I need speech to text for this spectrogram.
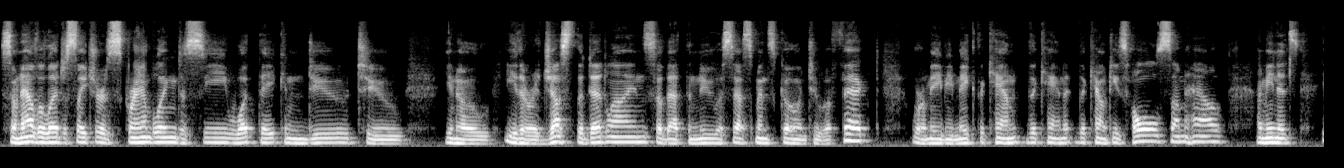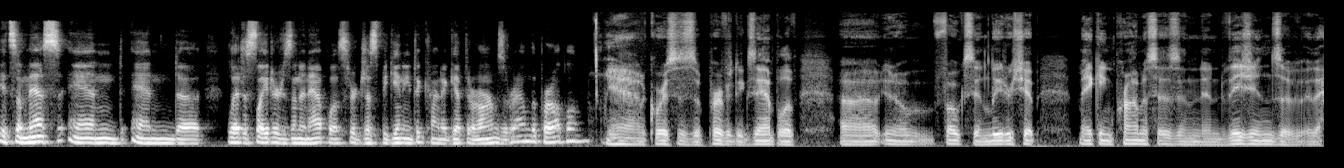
so now the legislature is scrambling to see what they can do to, you know, either adjust the deadlines so that the new assessments go into effect, or maybe make the can the can the counties whole somehow. I mean, it's it's a mess, and and uh, legislators in Annapolis are just beginning to kind of get their arms around the problem. Yeah, of course, this is a perfect example of uh, you know folks in leadership making promises and, and visions of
